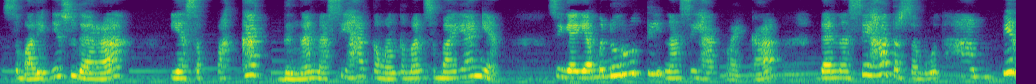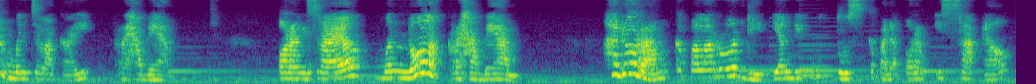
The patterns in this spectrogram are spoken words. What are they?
Sebaliknya saudara, ia sepakat dengan nasihat teman-teman sebayanya, sehingga ia menuruti nasihat mereka, dan nasihat tersebut hampir mencelakai Rehabeam. Orang Israel menolak Rehabeam. Hadoram, kepala Rodi yang diutus kepada orang Israel,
